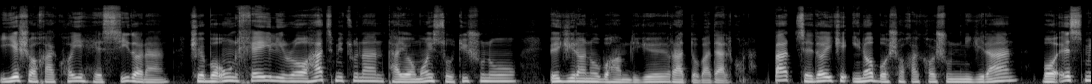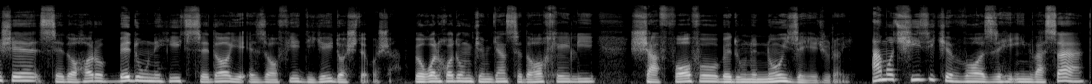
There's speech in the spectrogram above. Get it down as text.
یه شاخک های حسی دارن که با اون خیلی راحت می‌تونن پیامهای صوتیشون رو بگیرن و با هم دیگه رد و بدل کنن. بعد صدایی که اینا با شاخک هاشون می‌گیرن باعث میشه صداها رو بدون هیچ صدای اضافی دیگه داشته باشن. به قول خودمون که میگن صداها خیلی شفاف و بدون نویز یه جورایی. اما چیزی که واضح این وسط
